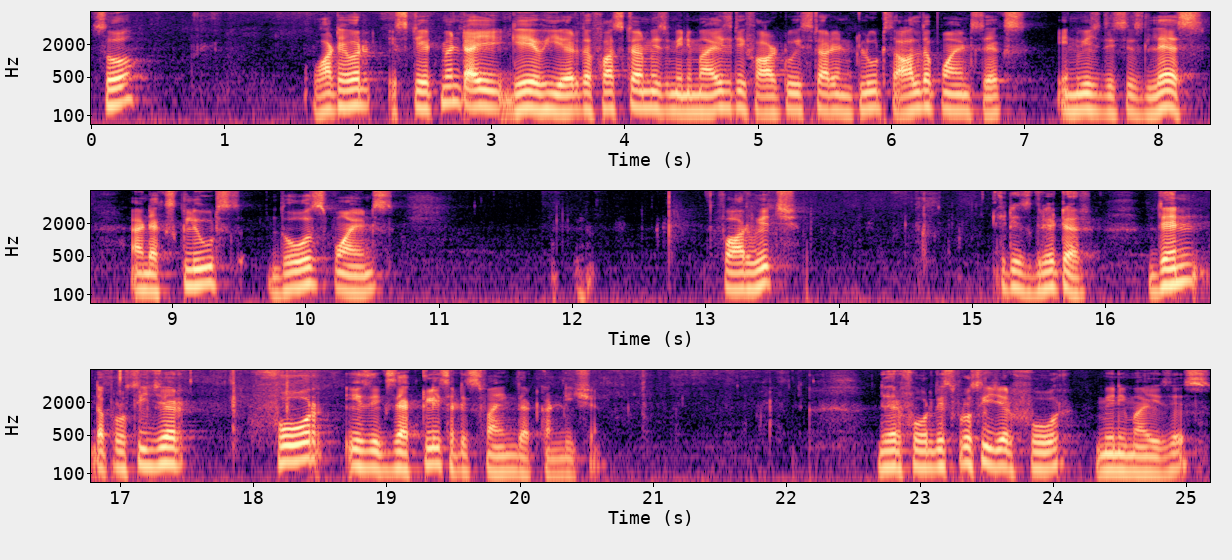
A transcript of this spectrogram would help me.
So, whatever statement I gave here the first term is minimized if R 2 star includes all the points x in which this is less and excludes those points for which it is greater then the procedure 4 is exactly satisfying that condition. Therefore, this procedure 4 minimizes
